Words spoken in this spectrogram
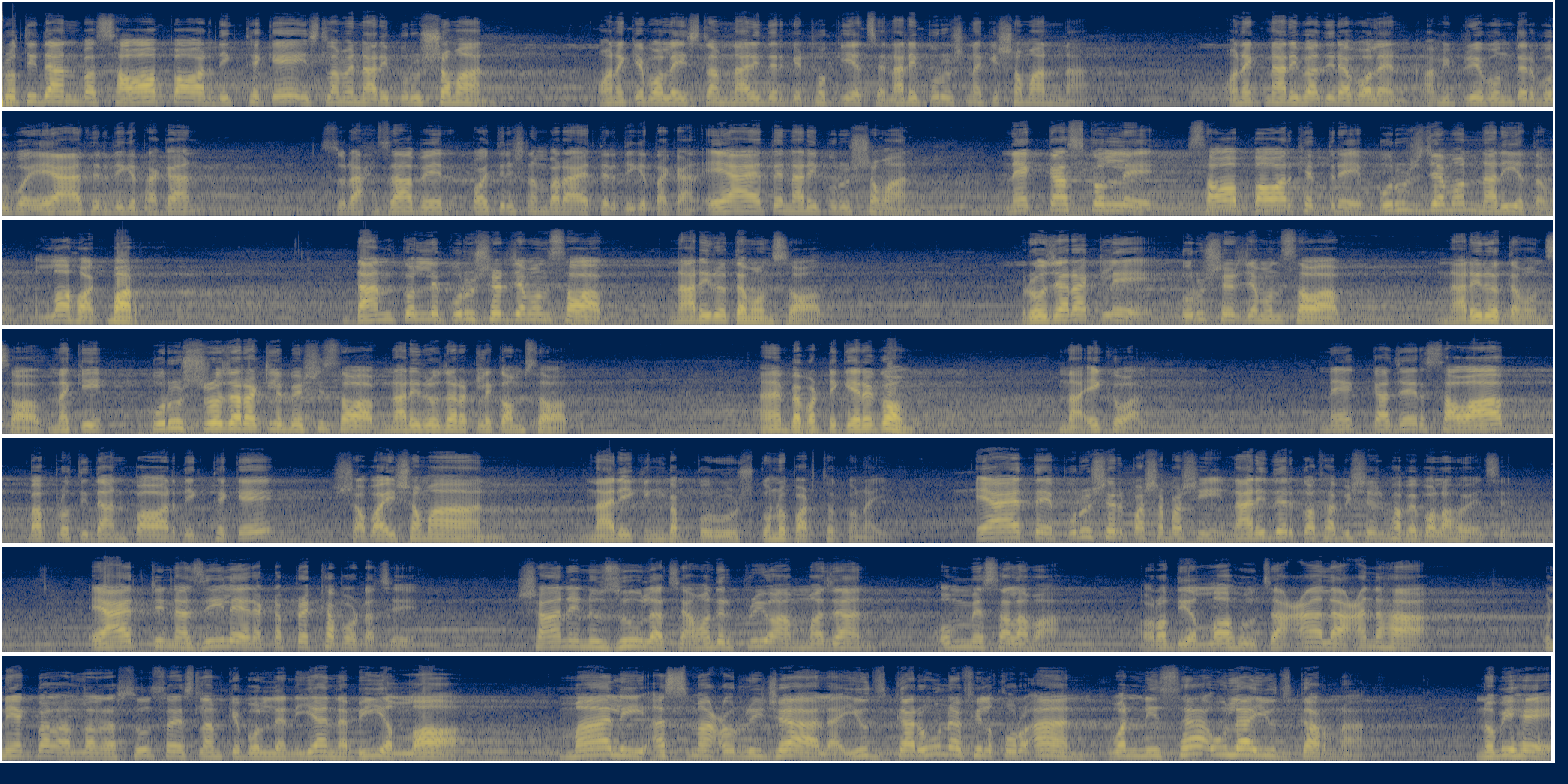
প্রতিদান বা সওয়াব পাওয়ার দিক থেকে ইসলামে নারী পুরুষ সমান। অনেকে বলে ইসলাম নারীদেরকে ঠকিয়েছে। নারী পুরুষ নাকি সমান না? অনেক নারীবাদীরা বলেন, আমি প্রিয় বোনদের বলব, এই আয়াতের দিকে তাকান। সুরা আহজাবের পঁয়ত্রিশ নম্বর আয়াতের দিকে তাকান। এই আয়াতে নারী পুরুষ সমান। নেক কাজ করলে সওয়াব পাওয়ার ক্ষেত্রে পুরুষ যেমন, নারীও তেমন। আল্লাহ আকবার। দান করলে পুরুষের যেমন সওয়াব, নারীরও তেমন সওয়াব। রোজা রাখলে পুরুষের যেমন সওয়াব নারীরও তেমন সওয়াব নাকি পুরুষ রোজা রাখলে বেশি সওয়াব নারী রোজা রাখলে কম সওয়াব হ্যাঁ ব্যাপারটি কি এরকম? না ইকুয়াল নেক কাজের সওয়াব বা প্রতিদান পাওয়ার দিক থেকে সবাই সমান, নারী কিংবা পুরুষ, কোনো পার্থক্য নাই। এ আয়াতে পুরুষের পাশাপাশি নারীদের কথা বিশেষভাবে বলা হয়েছে। এ আয়াতটি নাজিলের একটা প্রেক্ষাপট আছে। শানে নুজুল আছে, আমাদের প্রিয় আম্মাজান উম্মে সালামা। রদিয়াল্লাহু তাআলা আনহা, উনি একবার আল্লাহ রাসূল ইসলামকে বললেন, ইয়া নবী আল্লাহ মালি আসমাউর রিজালা ইউজকারুনা ফিল কোরআন ওয়ান নিসাউ লা ইউজকারনা নবী হে,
